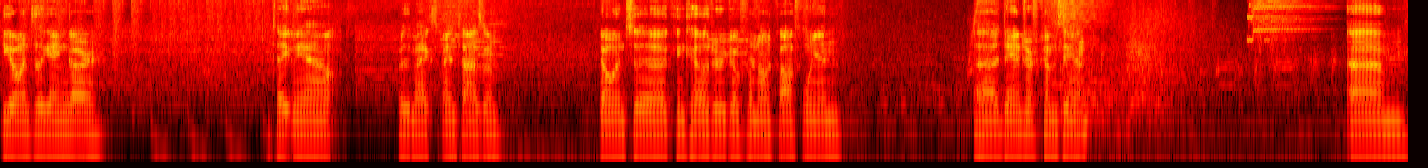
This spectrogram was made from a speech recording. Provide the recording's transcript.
You go into the Gengar. Take me out for the Max Phantasm. Go into Conkeldurr, go for a knockoff win. Uh, Dandruff comes in. Um,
